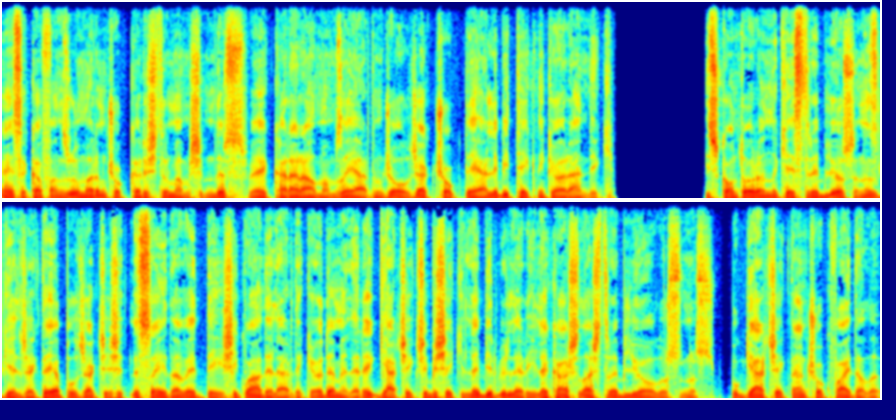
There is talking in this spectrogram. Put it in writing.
Neyse kafanızı umarım çok karıştırmamışımdır ve karar almamıza yardımcı olacak çok değerli bir teknik öğrendik. İskonto oranını kestirebiliyorsanız, gelecekte yapılacak çeşitli sayıda ve değişik vadelerdeki ödemeleri gerçekçi bir şekilde birbirleriyle karşılaştırabiliyor olursunuz. Bu gerçekten çok faydalı.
